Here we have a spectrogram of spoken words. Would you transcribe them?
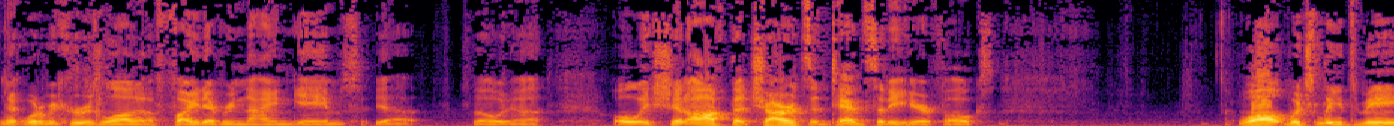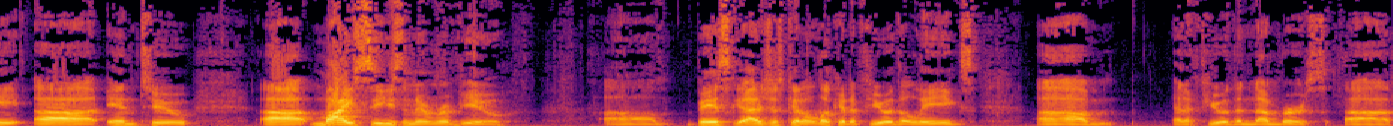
Like, what are we cruising along in a fight every nine games? Yeah. Oh yeah. Holy shit! Off the charts intensity here, folks. Well, which leads me uh, into uh, my season in review. Um, basically, I was just going to look at a few of the leagues um, and a few of the numbers. Uh,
